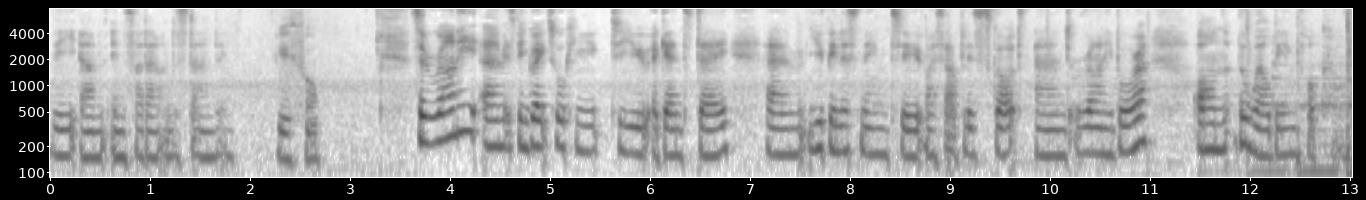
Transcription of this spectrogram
the um, inside out understanding. Beautiful. So, Rani, um, it's been great talking to you again today. Um, you've been listening to myself, Liz Scott, and Rani Bora on the Wellbeing Podcast.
